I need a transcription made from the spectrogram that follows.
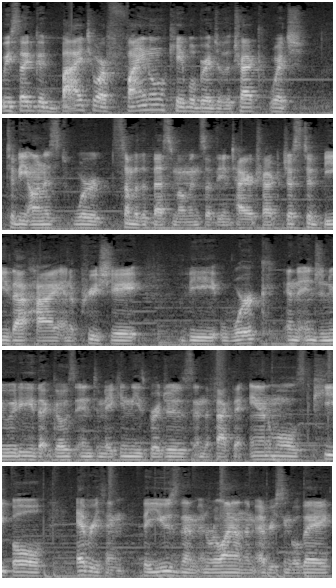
We said goodbye to our final cable bridge of the trek, which, to be honest, were some of the best moments of the entire trek. Just to be that high and appreciate the work and the ingenuity that goes into making these bridges and the fact that animals, people, everything, they use them and rely on them every single day.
